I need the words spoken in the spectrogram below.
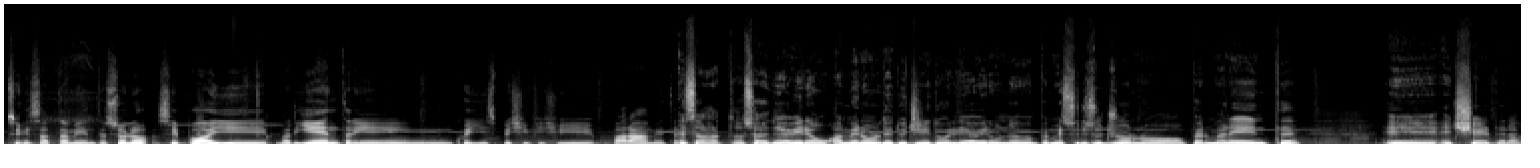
Sì. Esattamente, solo se poi rientri in quegli specifici parametri. Esatto, cioè deve avere un- almeno uno dei due genitori deve avere un, un permesso di soggiorno permanente, e- eccetera.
